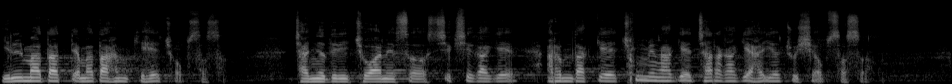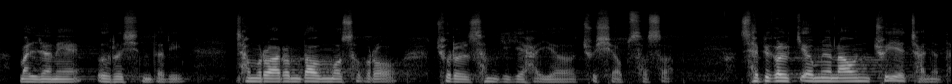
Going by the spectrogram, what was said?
일마다 때마다 함께해 주옵소서. 자녀들이 주 안에서 씩씩하게 아름답게 총명하게 자라가게 하여 주시옵소서. 말년의 어르신들이 참으로 아름다운 모습으로 주를 섬기게 하여 주시옵소서. 새벽을 깨우며 나온 주의 자녀들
